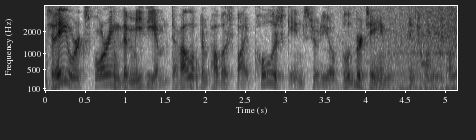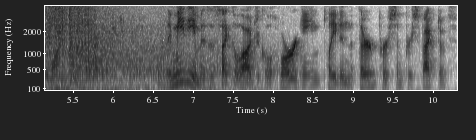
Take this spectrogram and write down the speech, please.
Today we're exploring The Medium, developed and published by Polish game studio Bloober Team in 2021. The Medium is a psychological horror game played in the third person perspective.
